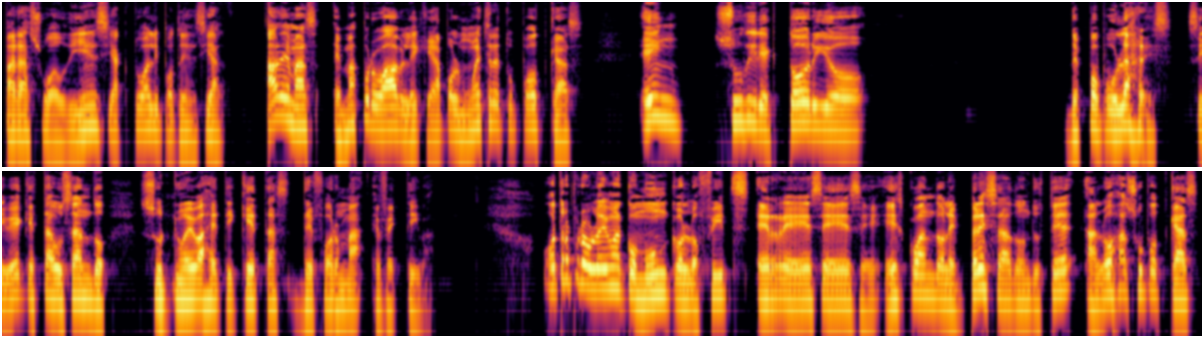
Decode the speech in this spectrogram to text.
para su audiencia actual y potencial. Además, es más probable que Apple muestre tu podcast en su directorio de populares si ve que está usando sus nuevas etiquetas de forma efectiva. Otro problema común con los feeds RSS es cuando la empresa donde usted aloja su podcast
